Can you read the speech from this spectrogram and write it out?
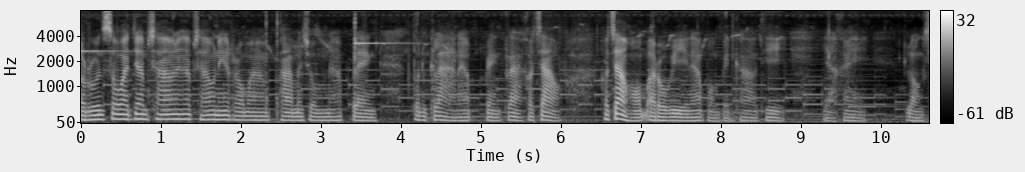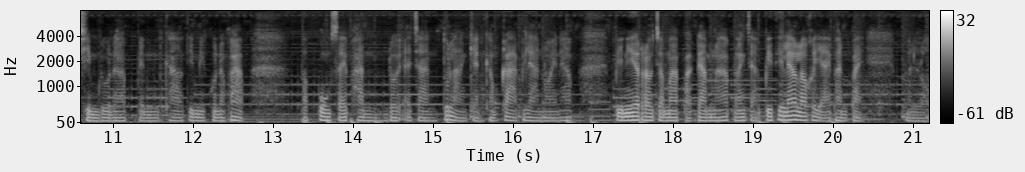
อรุณสวัสดิ์ยามเช้านะครับ เช้านี้เรามาพามาชมนะครับ แปลงต้นกล้านะครับ แปลงกล้าข้าวเจ้าข้าวเจ้าหอมอโรวีนะครับ ผมเป็นข้าวที่อยากให้ลองชิมดูนะครับ เป็นข้าวที่มีคุณภาพ ปรับปรุงสายพันธุ์ โดยอาจารย์ตุลางแก่นคำกล้าพิลาน้อยนะครับ ปีนี้เราจะมาปักดำนะครับ หลังจากปีที่แล้วเราขยายพันธุ์ไป มันรอ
